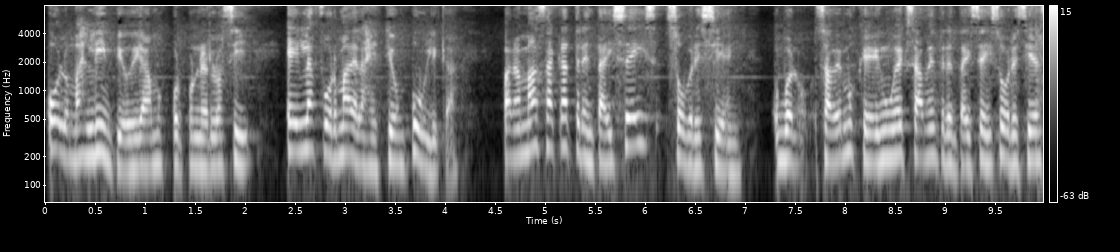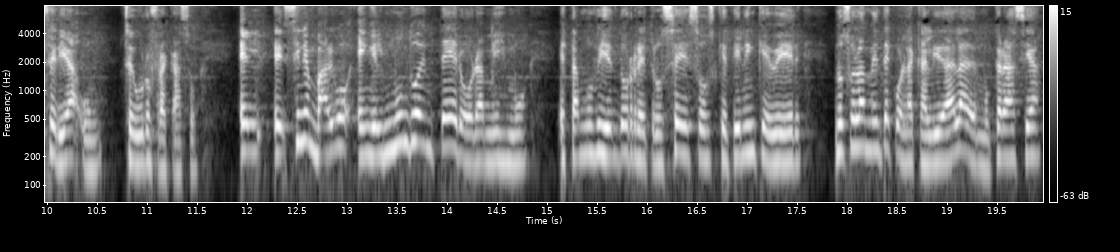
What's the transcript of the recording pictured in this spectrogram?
o lo más limpio, digamos, por ponerlo así, en la forma de la gestión pública. Panamá saca 36 sobre 100. Bueno, sabemos que en un examen 36 sobre 100 sería un seguro fracaso. Eh, sin embargo, en el mundo entero ahora mismo estamos viendo retrocesos que tienen que ver no solamente con la calidad de la democracia,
